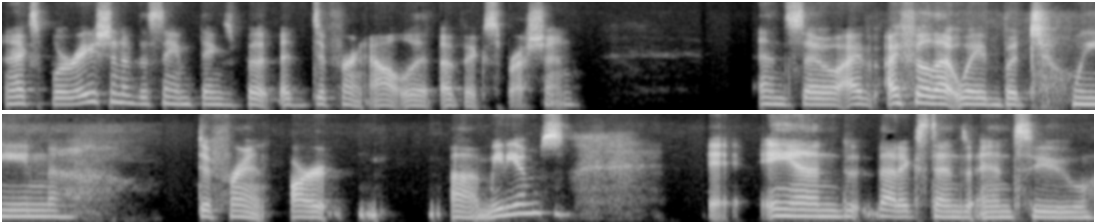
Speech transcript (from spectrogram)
an exploration of the same things, but a different outlet of expression. And so I, I feel that way between different art uh, mediums, and that extends into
